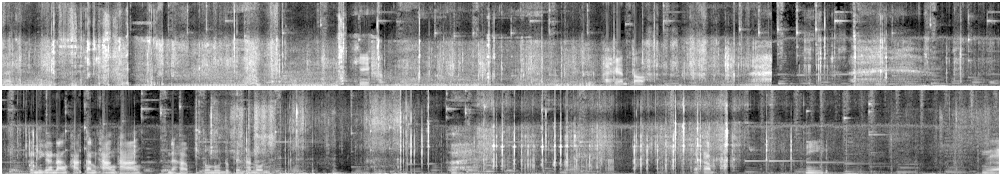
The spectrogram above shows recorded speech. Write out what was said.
ใช่โอเคครับไป กันต่อ ตอนนี้ก็นั่งพักกันข้างทางนะครับ ตรงนู้นจะเป็นถนนเฮ้ยเหนื่อยนะครับ นี่เหงื่อ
